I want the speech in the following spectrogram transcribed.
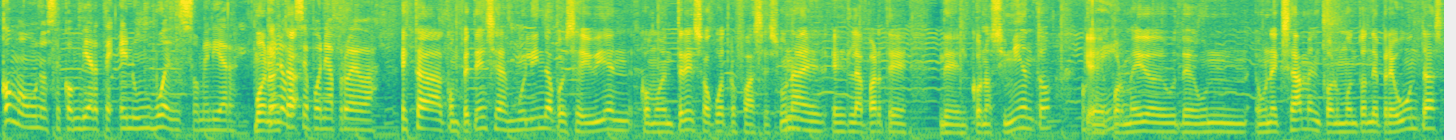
¿Cómo uno se convierte en un buen sommelier? Bueno, ¿Qué es lo que se pone a prueba? Esta competencia es muy linda porque se divide en- como en tres o cuatro fases. Una es, es la parte del conocimiento, que Mm. Ok. por medio de, de un, un examen con un montón de preguntas.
